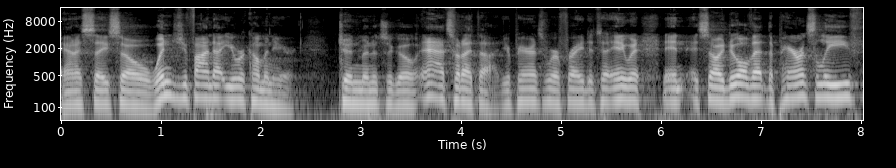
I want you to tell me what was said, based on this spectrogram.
and I say, So when did you find out you were coming here? 10 minutes ago. Eh, that's what I thought. Your parents were afraid to tell. Anyway, and so I do all that. The parents leave,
